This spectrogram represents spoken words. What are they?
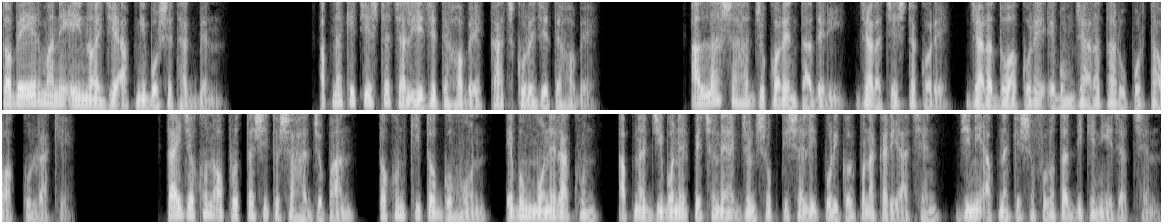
তবে এর মানে এই নয় যে আপনি বসে থাকবেন। আপনাকে চেষ্টা চালিয়ে যেতে হবে, কাজ করে যেতে হবে। আল্লাহ সাহায্য করেন তাদেরই, যারা চেষ্টা করে, যারা দোয়া করে এবং যারা তার উপর তাওয়াক্কুল রাখে। তাই যখন অপ্রত্যাশিত সাহায্য পান তখন কৃতজ্ঞ হন এবং মনে রাখুন, আপনার জীবনের পেছনে একজন শক্তিশালী পরিকল্পনাকারী আছেন, যিনি আপনাকে সফলতার দিকে নিয়ে যাচ্ছেন।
